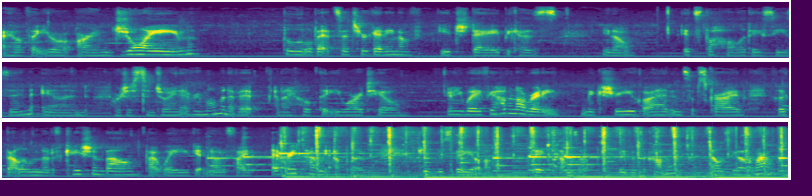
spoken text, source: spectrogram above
I hope that you are enjoying the little bits that you're getting of each day because, you know, it's the holiday season and we're just enjoying every moment of it. And I hope that you are too. Anyway, if you haven't already, make sure you go ahead and subscribe. Click that little notification bell. That way you get notified every time we upload. Give this video a big thumbs up. Leave us a comment. And we'll see you all tomorrow.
